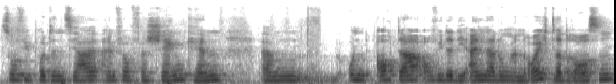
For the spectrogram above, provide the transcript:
so viel Potenzial einfach verschenken. Ähm, und auch da auch wieder die Einladung an euch da draußen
